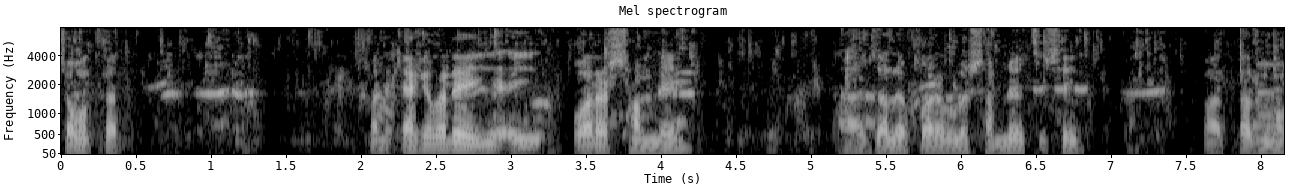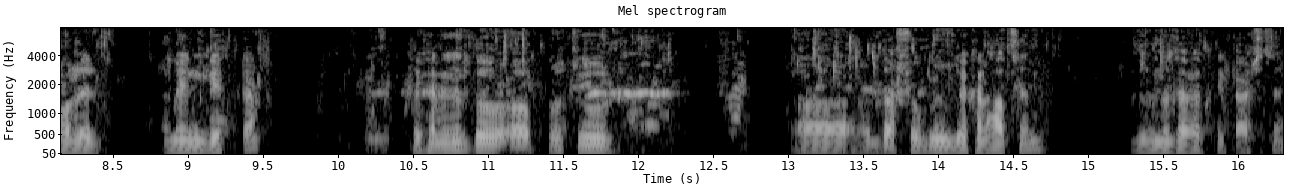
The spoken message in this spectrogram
চমৎকার। মানে একেবারে এই এই ফোয়ারার সামনে জলের ফোয়ারাগুলোর সামনে হচ্ছে সেই তাজমহলের মেন গেটটা এখানে কিন্তু প্রচুর দর্শকবৃন্দ এখানে আছেন, বিভিন্ন জায়গা থেকে আসছেন।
